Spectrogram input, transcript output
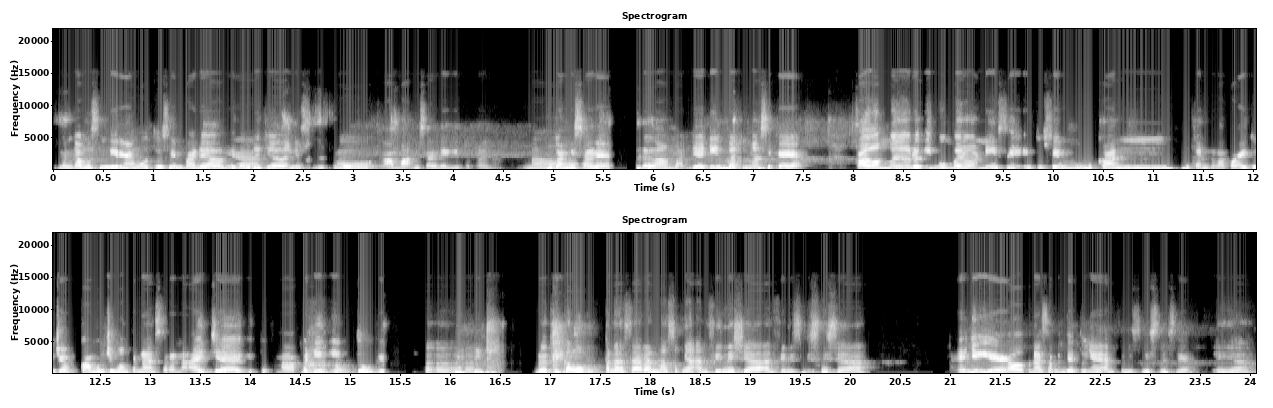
cuman kamu sendiri yang mutusin padahal iya. kita udah jalannya segitu lama misalnya gitu kan. Uh. Bukan misalnya udah lama. Jadi Mbak tuh masih kayak kalau menurut Ibu Mbak Noni sih itu sih bukan bukan kenapa itu kamu cuma penasaran aja gitu. Kenapa dia gitu gitu. Berarti kalau penasaran masuknya unfinished ya, unfinished business ya. Kayaknya iya, kalau penasaran jatuhnya unfinished business ya. Iya,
